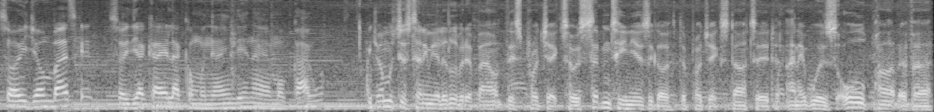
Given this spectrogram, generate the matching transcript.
Soy John Vázquez, soy de acá de la comunidad indígena de Mocagua. John was just telling me a little bit about this project. So it was 17 years ago the project started, and it was all part of a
